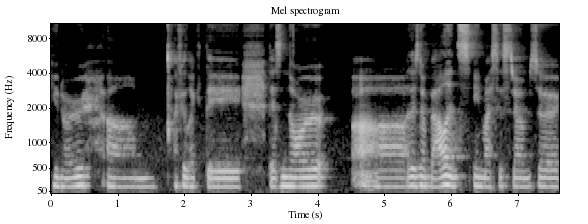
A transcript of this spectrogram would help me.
you know. Um, I feel like the, there's no uh, there's no balance in my system. So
